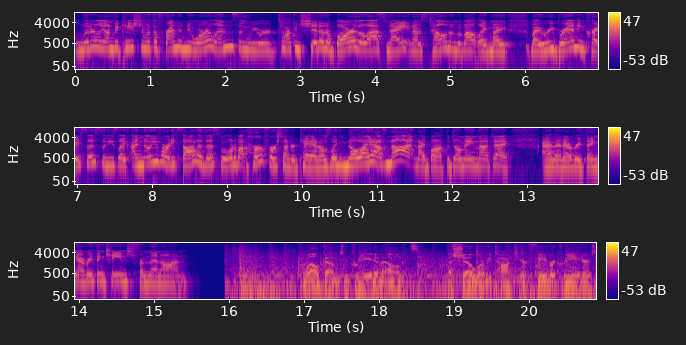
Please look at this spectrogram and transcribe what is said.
Literally on vacation with a friend in New Orleans, and we were talking shit at a bar the last night, and I was telling him about like my my rebranding crisis, and he's like, "I know you've already thought of this, but what about her first hundred k?" And I was like, "No, I have not," and I bought the domain that day, and then everything everything changed from then on. Welcome to Creative Elements, a show where we talk to your favorite creators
